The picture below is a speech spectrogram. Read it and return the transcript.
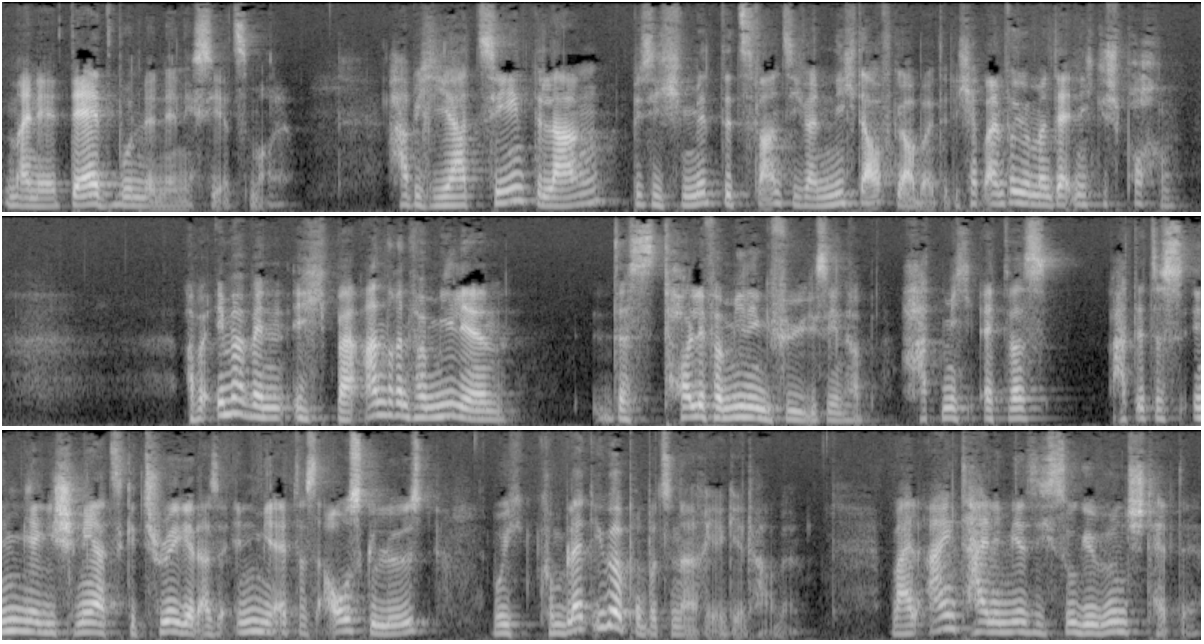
meine Dad-Wunde nenne ich sie jetzt mal, habe ich jahrzehntelang, bis ich Mitte 20 war, nicht aufgearbeitet. Ich habe einfach über meinen Dad nicht gesprochen. Aber immer wenn ich bei anderen Familien das tolle Familiengefühl gesehen habe, hat mich etwas, hat etwas in mir geschmerzt, getriggert, also in mir etwas ausgelöst, wo ich komplett überproportional reagiert habe. weil ein Teil in mir sich so gewünscht hätte,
